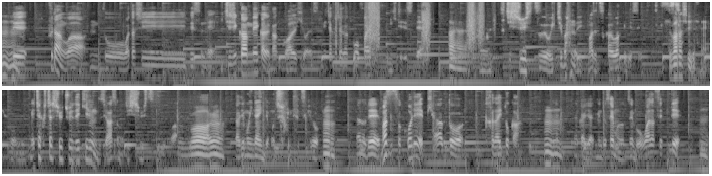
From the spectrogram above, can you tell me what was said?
うんうんで、普段は、うんと、私ですね、1時間目から学校ある日はですね、めちゃくちゃ学校早くに来てですね、はいはいはい実習室を一番乗りにまず使うわけですよ。素晴らしいですねめちゃくちゃ集中できるんですよ、朝の実習室っていうのは。うわうん誰もいないんでもちろんですけど。うんなので、まずそこでピャーっと課題とか、うんうん。なんかやめんどくさいものを全部終わらせて、うん。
